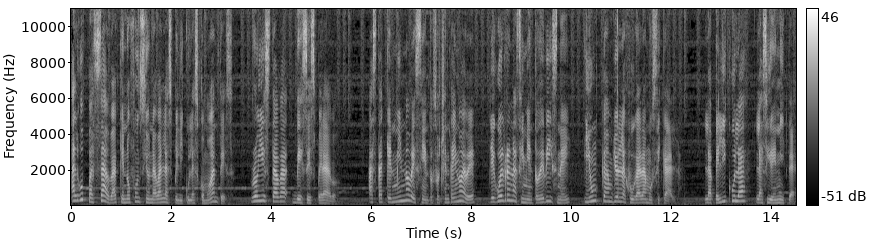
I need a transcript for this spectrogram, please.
Algo pasaba que no funcionaban las películas como antes. Roy estaba desesperado. Hasta que en 1989 llegó el renacimiento de Disney y un cambio en la jugada musical. La película La Sirenita,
